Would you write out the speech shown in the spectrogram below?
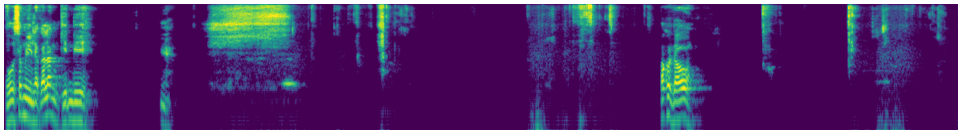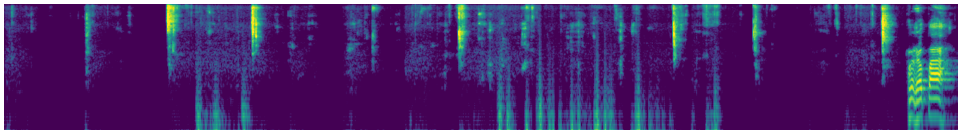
โอ้สำนีแล้วกำลังกินดีเนี่ย bắt đầu bắt đầu ba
